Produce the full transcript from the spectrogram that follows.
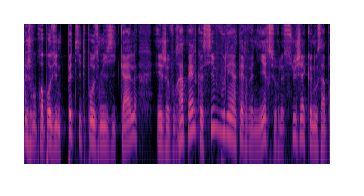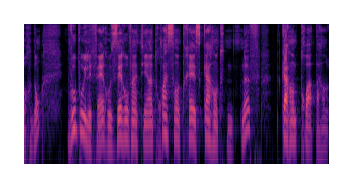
Je vous propose une petite pause musicale et je vous rappelle que si vous voulez intervenir sur le sujet que nous abordons, vous pouvez le faire au 021 313 49 43 pardon,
